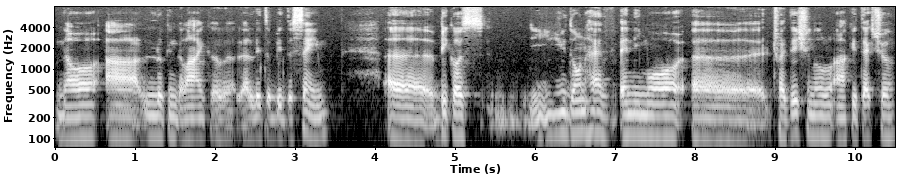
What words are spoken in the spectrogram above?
now are looking like a, a little bit the same. Uh, because you don't have any more uh, traditional architecture,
